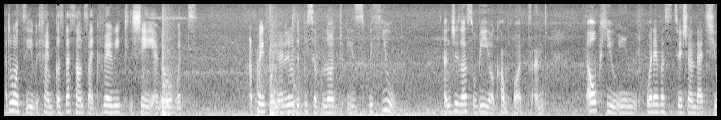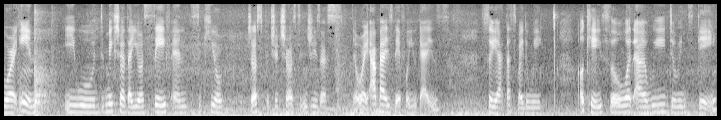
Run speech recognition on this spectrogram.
I don't want to you be fine because that sounds like very cliche and all but i pray for you. And i know the peace of the lord is with you and jesus will be your comfort and help you in whatever situation that you are in. He would make sure that you're safe and secure just put your trust in Jesus. Don't worry, Abba is there for you guys. So yeah, that's by the way. Okay, so what are we doing today?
